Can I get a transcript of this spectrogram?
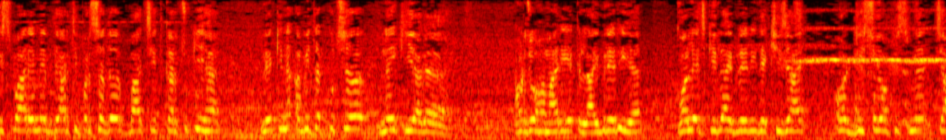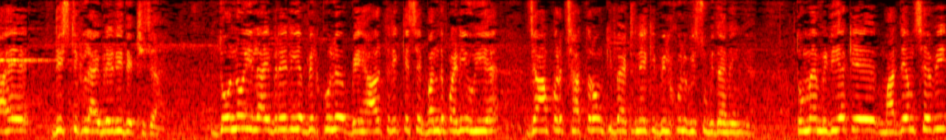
इस बारे में विद्यार्थी परिषद बातचीत कर चुकी है, लेकिन अभी तक कुछ नहीं किया गया है। और जो हमारी एक लाइब्रेरी है कॉलेज की लाइब्रेरी देखी जाए, और डीसी ऑफ़िस में चाहे डिस्ट्रिक्ट लाइब्रेरी देखी जाए, दोनों ही लाइब्रेरी बिल्कुल बेहाल तरीके से बंद पड़ी हुई है। जहाँ पर छात्रों की बैठने की बिल्कुल भी सुविधा नहीं है। तो मैं मीडिया के माध्यम से भी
